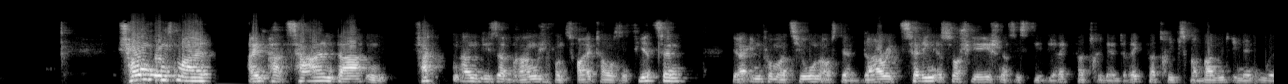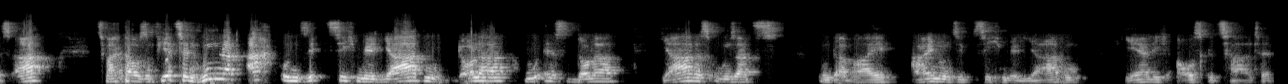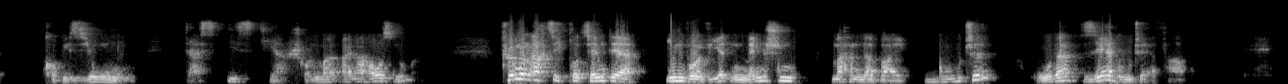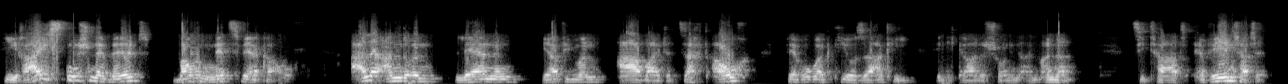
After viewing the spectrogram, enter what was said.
Schauen wir uns mal ein paar Zahlen, Daten Fakten an dieser Branche von 2014. Ja, Informationen aus der Direct Selling Association, das ist die Direktvertrie der Direktvertriebsverband in den USA. 2014 178 Milliarden Dollar, US-Dollar Jahresumsatz und dabei 71 Milliarden jährlich ausgezahlte Provisionen. Das ist ja schon mal eine Hausnummer. 85 Prozent der involvierten Menschen machen dabei gute oder sehr gute Erfahrungen. Die reichsten Menschen der Welt bauen Netzwerke auf. Alle anderen lernen, ja, wie man arbeitet, sagt auch der Robert Kiyosaki, den ich gerade schon in einem anderen Zitat erwähnt hatte.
